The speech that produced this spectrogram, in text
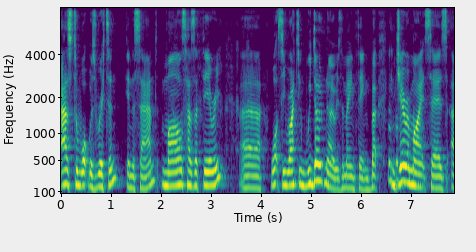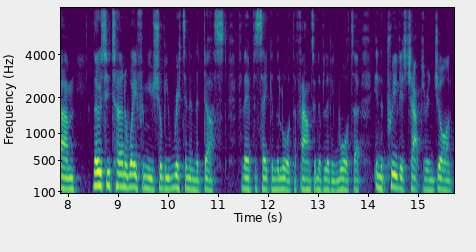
as to what was written in the sand miles has a theory uh, what's he writing we don't know is the main thing but in jeremiah it says um, those who turn away from you shall be written in the dust, for they have forsaken the Lord, the fountain of living water. In the previous chapter in John,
